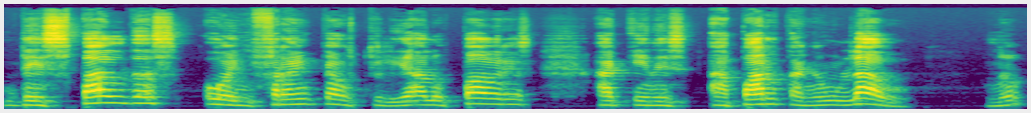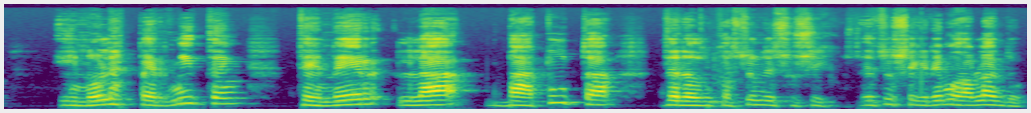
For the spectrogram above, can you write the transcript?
de espaldas o en franca hostilidad a los padres a quienes apartan a un lado, ¿no? Y no les permiten tener la batuta de la educación de sus hijos. De esto seguiremos hablando.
